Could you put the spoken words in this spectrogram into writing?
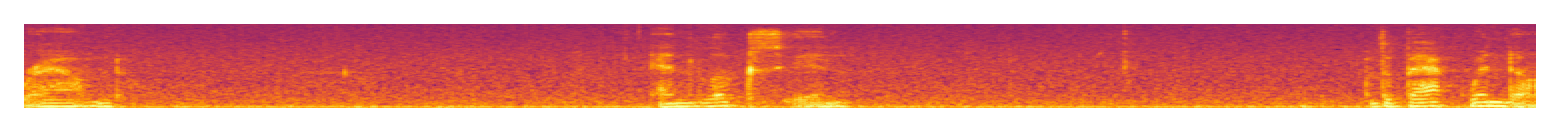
around and looks in the back window.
